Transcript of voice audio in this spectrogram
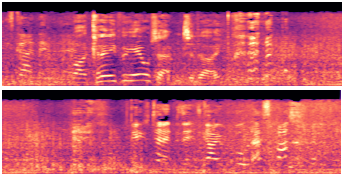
He's going over there. Right, can anything else happen today? Whose turn is it to go forward? That's fun.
